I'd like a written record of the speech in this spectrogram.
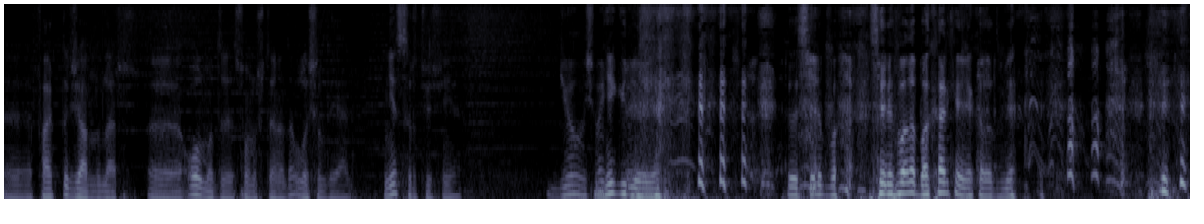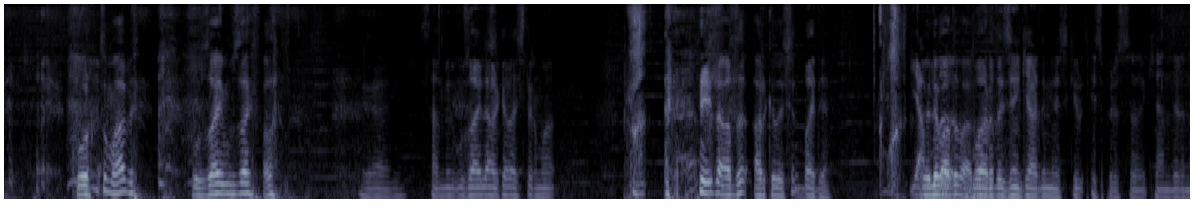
e, farklı canlılar e, olmadığı sonuçlarına da ulaşıldı yani. Niye sırıtıyorsun ya? Yo hoşuma Niye gülüyor ya? Seni, ba- seni bana bakarken yakaladım ya. Korktum abi. Uzay muzay falan. Yani sen benim uzaylı arkadaşlarıma Neydi adı arkadaşın? body. Ya Öyle bu, bir adı var. Bu arada Cenk Erdem'in eski esprisi kendilerine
